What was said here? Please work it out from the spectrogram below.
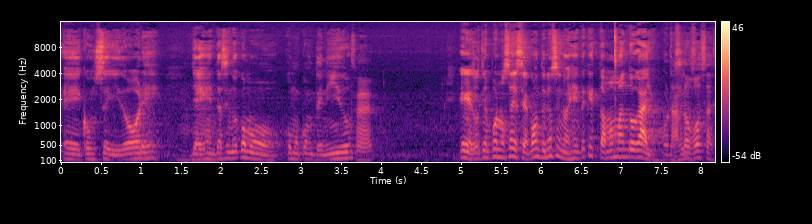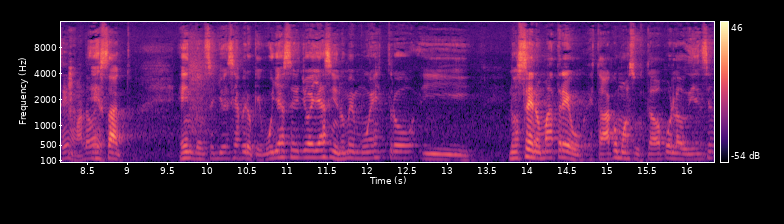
eh, con seguidores, ya hay gente haciendo como, como contenido. sí. En esos tiempos no se decía contenido, sino hay gente que está mamando gallos. por Dando cosas, sí, me mando cosas. Exacto. Entonces yo decía, pero ¿qué voy a hacer yo allá si yo no me muestro? Y no sé, no me atrevo. Estaba como asustado por la audiencia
